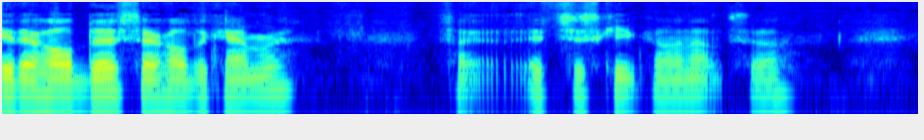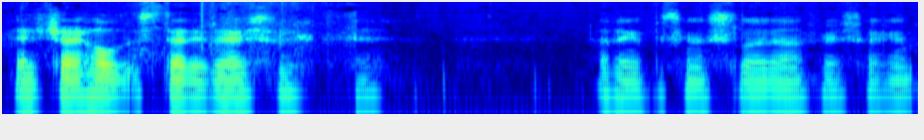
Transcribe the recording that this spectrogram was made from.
either hold this or hold the camera. So it's just keep going up. So yeah, try to hold it steady there. So I think if it's going to slow down for a second.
